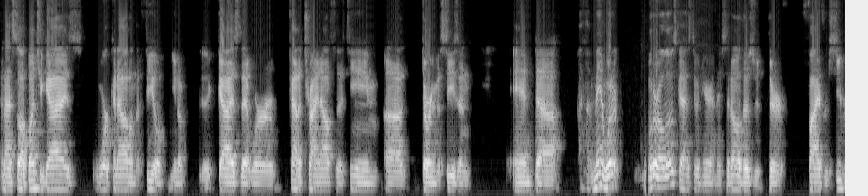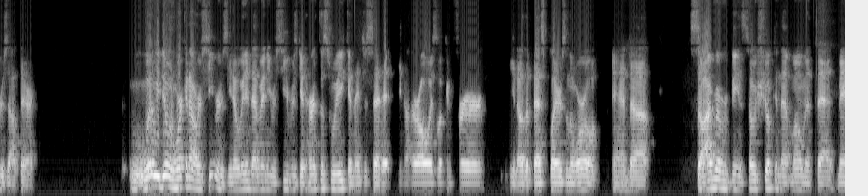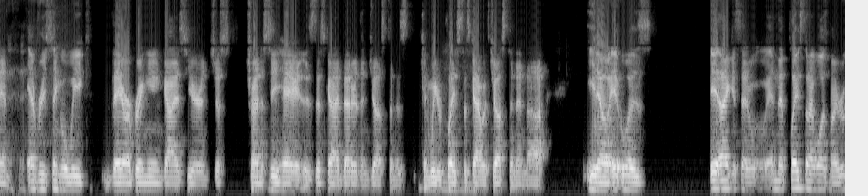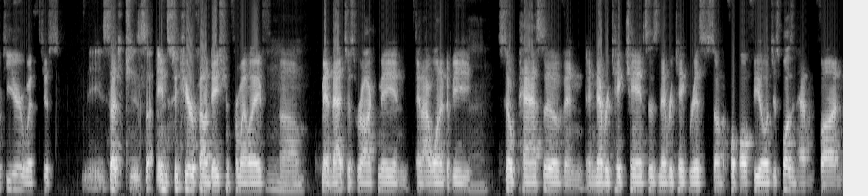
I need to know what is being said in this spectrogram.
and I saw a bunch of guys working out on the field. You know, guys that were kind of trying out for the team uh, during the season, and uh, I thought, man, what are what are all those guys doing here? And they said, oh, those are there are five receivers out there what are we doing working out receivers? You know, we didn't have any receivers get hurt this week, and they just said it. You know, they're always looking for you know the best players in the world, and uh, so I remember being so shook in that moment that man, every single week they are bringing guys here and just trying to see, hey, is this guy better than Justin? Is can we replace this guy with Justin? And uh, you know, it was, it, like I said, in the place that I was my rookie year with just such an insecure foundation for my life. Mm. Um, man, that just rocked me. And, and I wanted to be Man. so passive and, and never take chances, never take risks on the football field. Just wasn't having fun.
